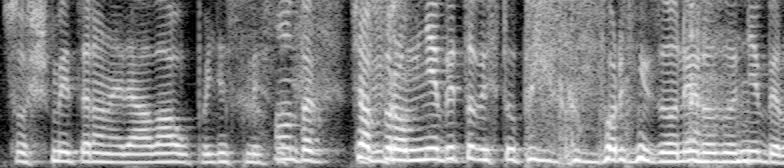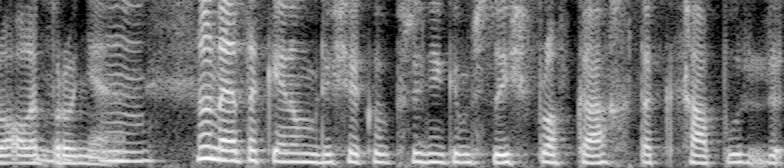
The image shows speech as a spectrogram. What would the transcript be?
což mi teda nedává úplně smysl. No, tak Třeba když- pro mě by to vystoupení z komfortní zóny rozhodně bylo, ale pro ně. Mm. No ne, tak jenom když jako před někým stojíš v plavkách, tak chápu, že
